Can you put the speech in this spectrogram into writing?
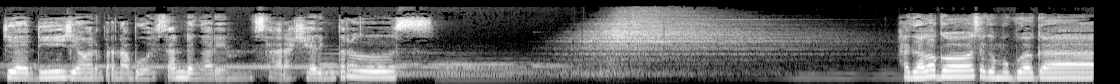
Jadi jangan pernah bosan dengerin Sarah sharing terus. Haga logo, segemu gua ga.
